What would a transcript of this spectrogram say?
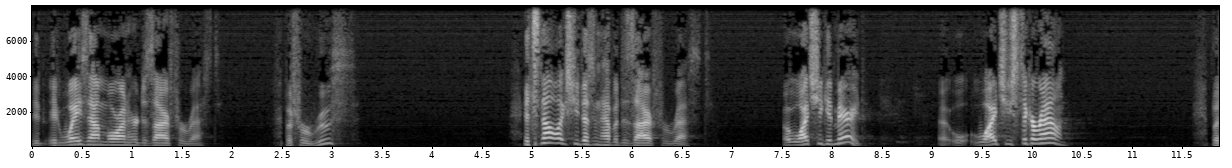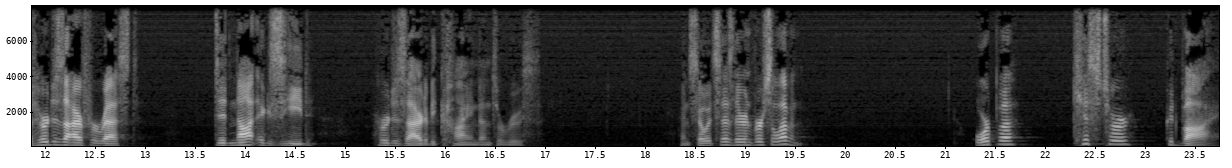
It, it weighs out more on her desire for rest. But for Ruth, it's not like she doesn't have a desire for rest. Uh, why'd she get married? Uh, why'd she stick around? But her desire for rest did not exceed her desire to be kind unto Ruth. And so it says there in verse 11 Orpah kissed her goodbye,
